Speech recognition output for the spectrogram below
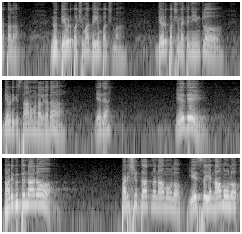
చెప్పాలా? నువ్వు దేవుడి పక్షమా దెయ్యం పక్షమా? దేవుడి పక్షమైతే నీ ఇంట్లో దేవుడికి స్థానం ఉండాలి కదా? ఏదా? ఏదే? అడుగుతున్నాను. పరిశుద్ధాత్మ నామంలో ఏసయ్య నామంలో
